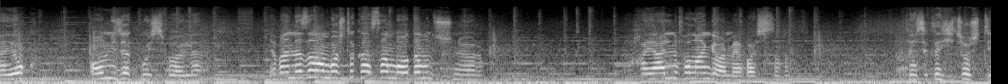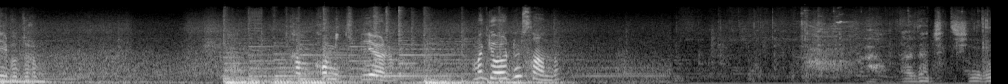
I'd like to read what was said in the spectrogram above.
Ya yok. Olmayacak bu iş böyle. Ya ben ne zaman boşta kalsam bu adamı düşünüyorum. Ya hayalini falan görmeye başladım. Gerçekten hiç hoş değil bu durum. Tam komik biliyorum. Ama gördüm sandım. Nereden çıktı şimdi bu?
